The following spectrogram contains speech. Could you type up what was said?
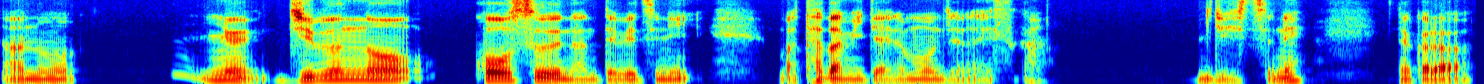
あの、ね、自分の工数なんて別に、まあ、ただみたいなもんじゃないですか。実質ね。だから、やっ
